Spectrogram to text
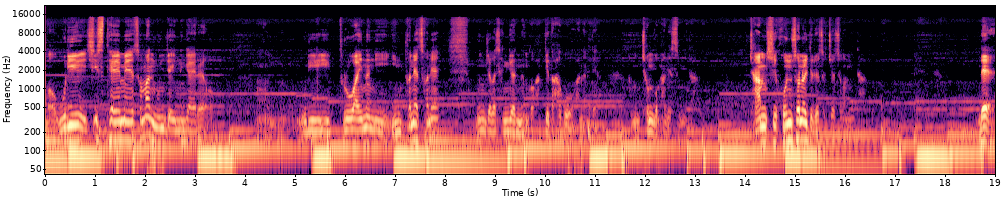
뭐 우리 시스템에서만 문제 있는 게 아니라요. 어, 우리 들어와 있는 이 인터넷 선에 문제가 생겼는 것 같기도 하고 하는데 한번 점검하겠습니다. 잠시 혼선을 드려서 죄송합니다. 네,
